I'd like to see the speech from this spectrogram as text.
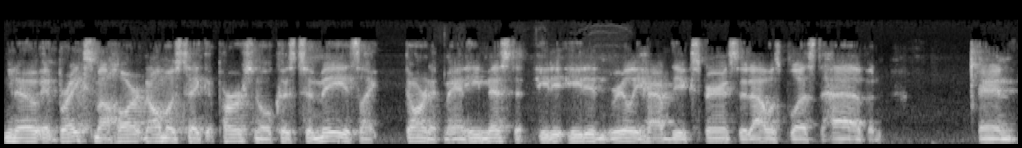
you know, it breaks my heart and almost take it personal because to me it's like, darn it, man, he missed it. He he didn't really have the experience that I was blessed to have, and and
